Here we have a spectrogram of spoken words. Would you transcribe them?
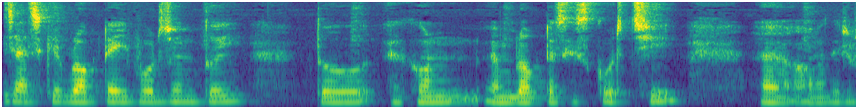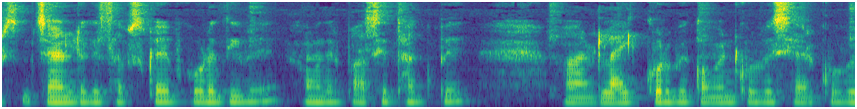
আজকের ব্লগটা এই পর্যন্তই। তো এখন ব্লগটা শেষ করছি। আহ, আমাদের চ্যানেলটাকে সাবস্ক্রাইব করে দিবে আমাদের পাশে থাকবে। আর লাইক করবে কমেন্ট করবে শেয়ার করবে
